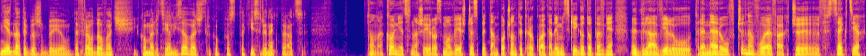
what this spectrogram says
Nie dlatego, żeby ją defraudować i komercjalizować, tylko po prostu taki jest rynek pracy. To na koniec naszej rozmowy jeszcze spytam. Początek roku akademickiego to pewnie dla wielu trenerów, czy na WF-ach, czy w sekcjach,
